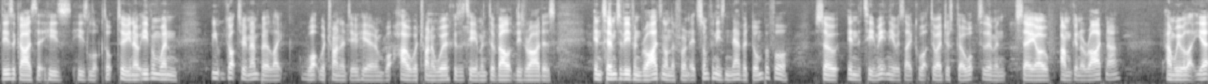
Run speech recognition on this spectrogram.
these are guys that he's he's looked up to. You know, even when you got to remember like what we're trying to do here and what how we're trying to work as a team and develop these riders. In terms of even riding on the front, it's something he's never done before. So in the team meeting, he was like, "What do I just go up to them and say, oh, I'm gonna ride now?" And we were like, "Yeah,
